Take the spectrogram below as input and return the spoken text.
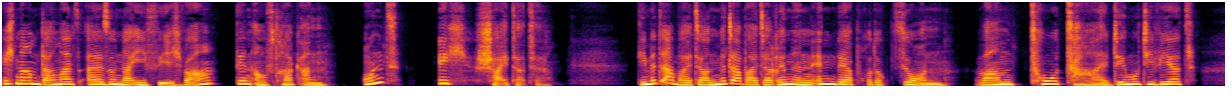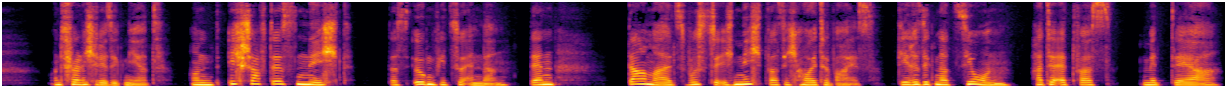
Ich nahm damals also naiv wie ich war den Auftrag an. Und ich scheiterte. Die Mitarbeiter und Mitarbeiterinnen in der Produktion waren total demotiviert und völlig resigniert. Und ich schaffte es nicht, das irgendwie zu ändern. Denn damals wusste ich nicht, was ich heute weiß. Die Resignation hatte etwas mit der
